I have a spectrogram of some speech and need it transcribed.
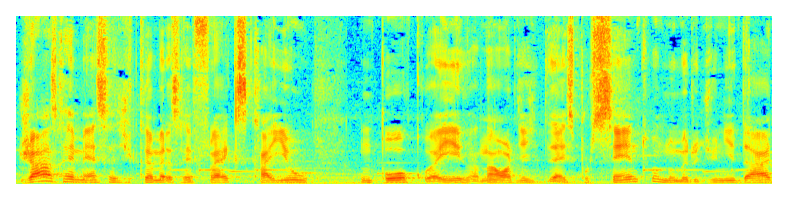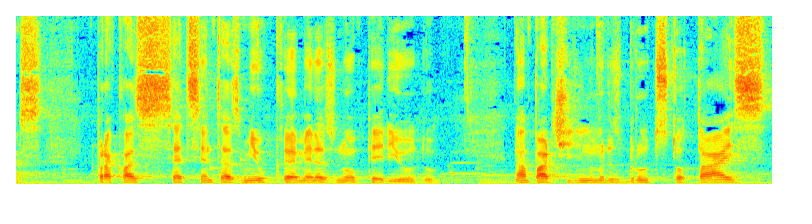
Já as remessas de câmeras reflex caiu um pouco, aí na ordem de 10%, o número de unidades, para quase 700 mil câmeras no período. Na parte de números brutos totais,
